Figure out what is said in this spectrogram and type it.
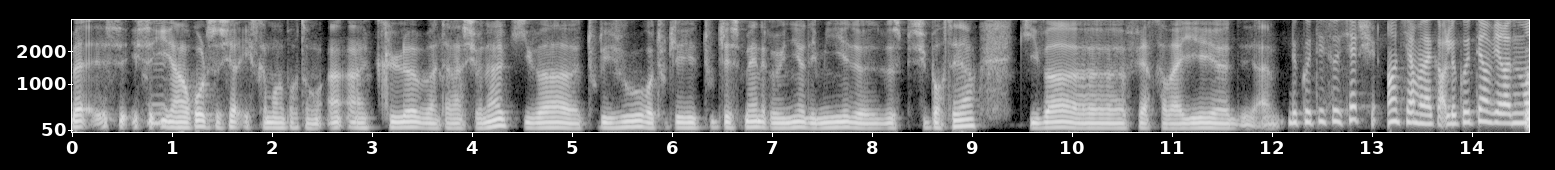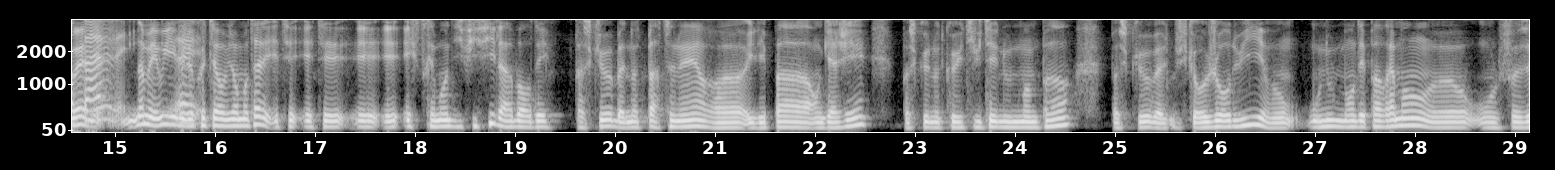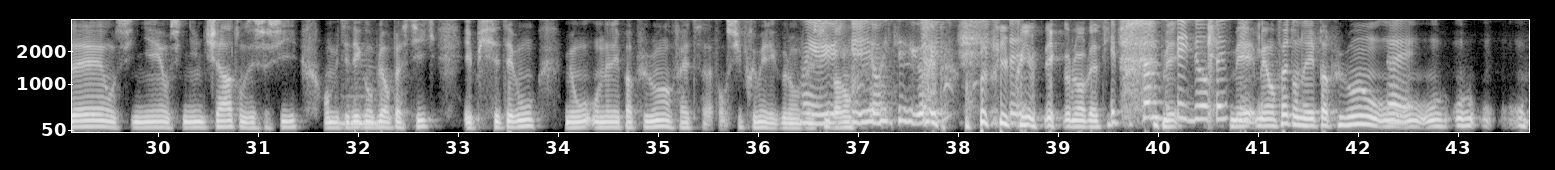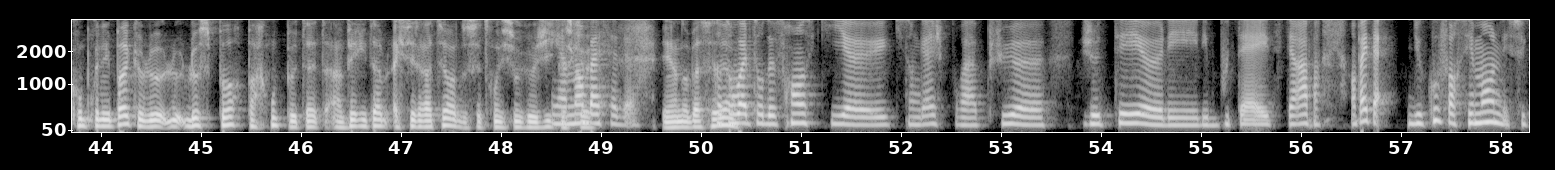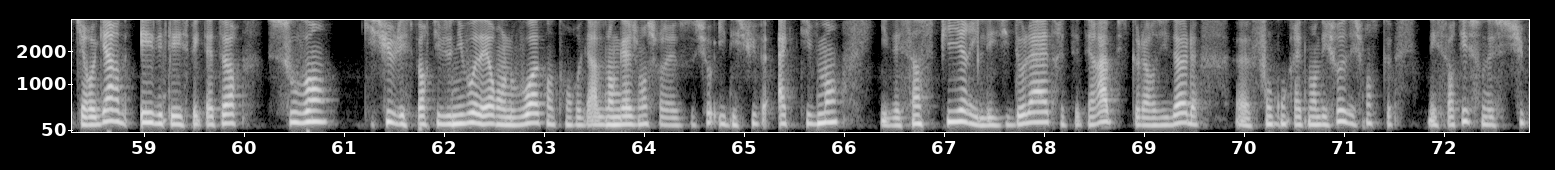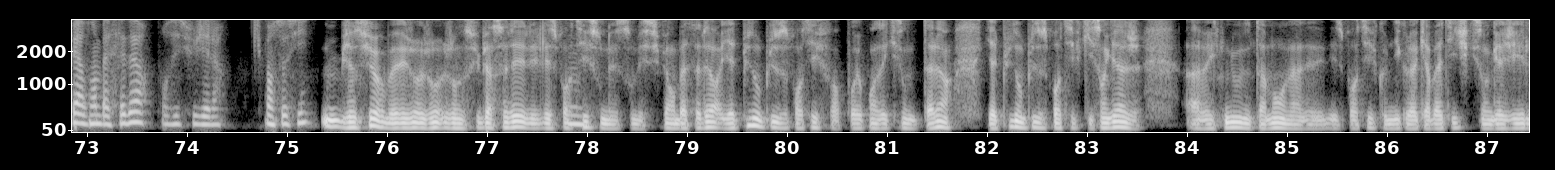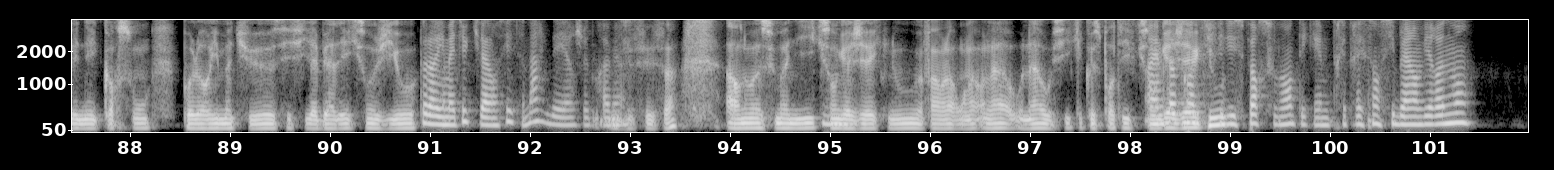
Ben, c'est- Mm. Il a un rôle social extrêmement important. Un, un club international qui va euh, tous les jours, toutes les toutes les semaines réunir des milliers de, de supporters, qui va euh, faire travailler. euh, des- Le côté social, je suis entièrement d'accord. Le côté Ouais, environnemental, mais- non mais oui, mais le côté environnemental était était est, est extrêmement difficile à aborder parce que ben, notre partenaire euh, il n'est pas engagé parce que notre collectivité nous demande pas, parce que bah, jusqu'à aujourd'hui, on, on nous demandait pas vraiment, euh, on le faisait, on signait, on signait une charte, on faisait ceci, on mettait des Mhm. gobelets en plastique, et puis c'était bon, mais on n'allait pas plus loin en fait. Enfin, on supprimait les gobelets en plastique, oui, pardon. on supprimait les gobelets en Et plastique. puis plein de Mais- d'eau en plastique. Mais, mais en fait, on n'allait pas plus loin. On, Ouais. on, on, on comprenait pas que le, le, le sport, par contre, peut être un véritable accélérateur de cette transition écologique. Et parce un que- ambassadeur. et un ambassadeur. Quand on voit le Tour de France qui, euh, qui s'engage pour à plus euh, jeter euh, les, les bouteilles, etc. Enfin, en fait, du coup, forcément, ceux qui regardent et les téléspectateurs, souvent, qui suivent les sportifs de niveau, d'ailleurs, on le voit quand on regarde l'engagement sur les réseaux sociaux, ils les suivent activement, ils les s'inspirent, ils les idolâtrent, etc., puisque leurs idoles euh, font concrètement des choses. Et je pense que les sportifs sont de super ambassadeurs pour ces sujets-là. Tu penses aussi? Bien sûr, ben, j'en- suis persuadé. Les, les Mm. sportifs sont, des, sont des super ambassadeurs. Il y a de plus en plus de sportifs, pour répondre à la question de tout à l'heure, il y a de plus en plus de sportifs qui s'engagent. Avec nous, notamment, on a des, des sportifs comme Nicolas Karbatic qui sont engagés, Léné Corson, Paul-Henri Mathieu, Cécilia Berdet qui sont au JO. Paul-Henri Mathieu qui va lancer sa marque, d'ailleurs, je crois bien. C'est ça. Arnaud Assoumani qui sont Mhm. engagés avec nous. Enfin voilà, on a, on a, on a aussi quelques sportifs qui sont En même temps, engagés quand avec tu nous. fais du sport, souvent, tu es quand même très, très sensible à l'environnement.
